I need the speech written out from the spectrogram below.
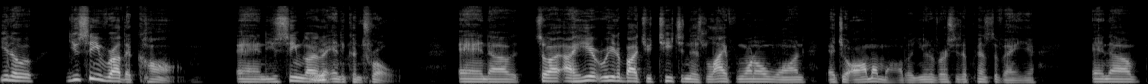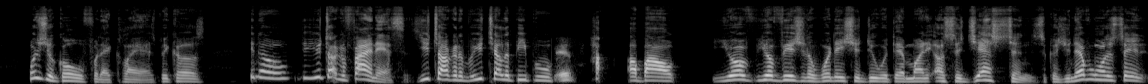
you know, you seem rather calm and you seem rather in control. And uh, so I, I hear read about you teaching this Life 101 at your alma mater, University of Pennsylvania. And um, what is your goal for that class? Because you know you're talking finances. You're talking about you're telling people Yeah. ho- about your your vision of what they should do with their money or suggestions. Because you never want to say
